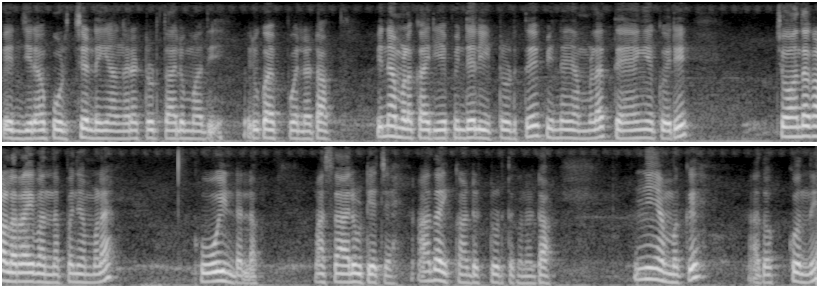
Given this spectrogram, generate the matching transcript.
പെരിഞ്ചീരകം പൊടിച്ചിട്ടുണ്ടെങ്കിൽ അങ്ങനെ ഇട്ട് കൊടുത്താലും മതി. ഒരു കുഴപ്പമില്ല കേട്ടോ പിന്നെ നമ്മളെ കരിയേപ്പിന്റെ ഇല ഇട്ട് കൊടുത്ത് പിന്നെ നമ്മളെ തേങ്ങയൊക്കെ ഒരു ചുവന്ത കളറായി വന്നപ്പോൾ നമ്മളെ കോഴി ഉണ്ടല്ലോ മസാല കൂട്ടി അതയക്കാണ്ട് ഇട്ട് കൊടുത്തേക്കണം കേട്ടോ ഇനി നമുക്ക് അതൊക്കെ ഒന്ന്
